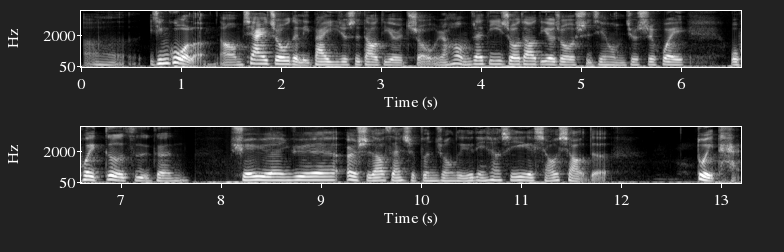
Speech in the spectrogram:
呃已经过了，然后我们下一周的礼拜一就是到第二周，然后我们在第一周到第二周的时间，我们就是会我会各自跟学员约二十到三十分钟的，有点像是一个小小的对谈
